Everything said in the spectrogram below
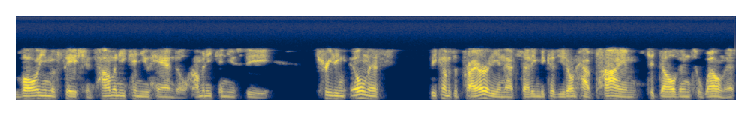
volume of patients. How many can you handle? How many can you see? Treating illness becomes a priority in that setting because you don't have time to delve into wellness.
